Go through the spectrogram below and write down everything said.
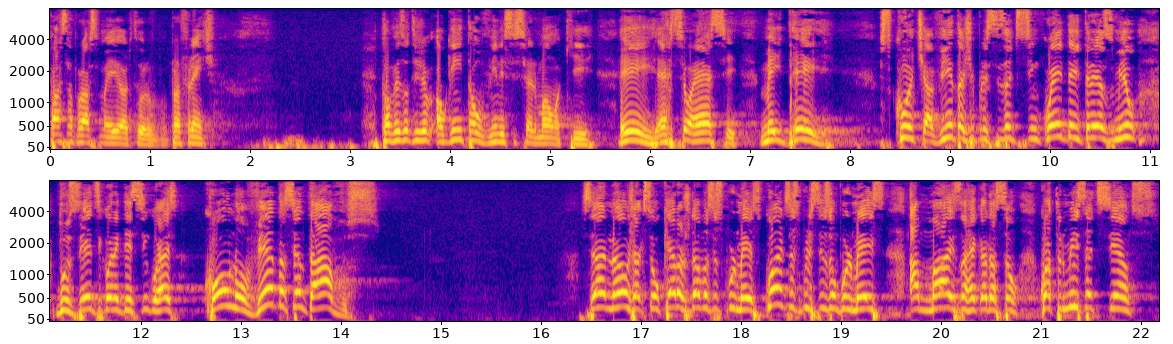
Passa a próxima aí, Arthur, para frente. Talvez esteja, alguém está ouvindo esse sermão aqui. Ei, SOS, Mayday. Escute, a Vintage precisa de 53.245 reais com 90 centavos. Você, ah, não, já que eu quero ajudar vocês por mês. Quantos vocês precisam por mês a mais na arrecadação? 4.700.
